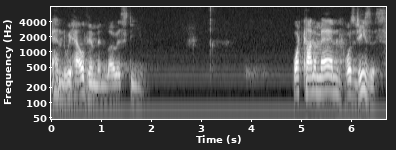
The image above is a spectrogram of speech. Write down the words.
and we held him in low esteem. What kind of man was Jesus?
